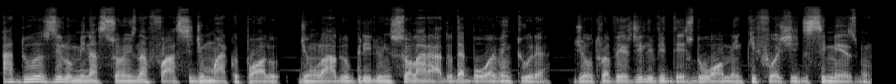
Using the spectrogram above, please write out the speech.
Há duas iluminações na face de um Marco Polo, de um lado o brilho ensolarado da boa aventura, de outro a verde lividez do homem que foge de si mesmo.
